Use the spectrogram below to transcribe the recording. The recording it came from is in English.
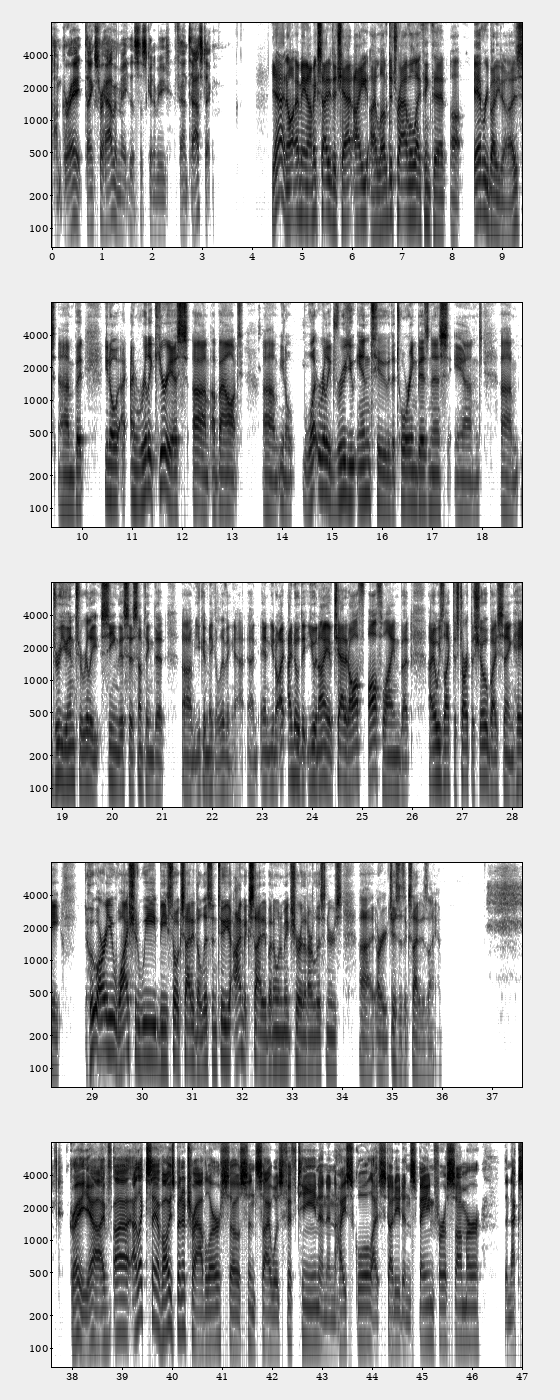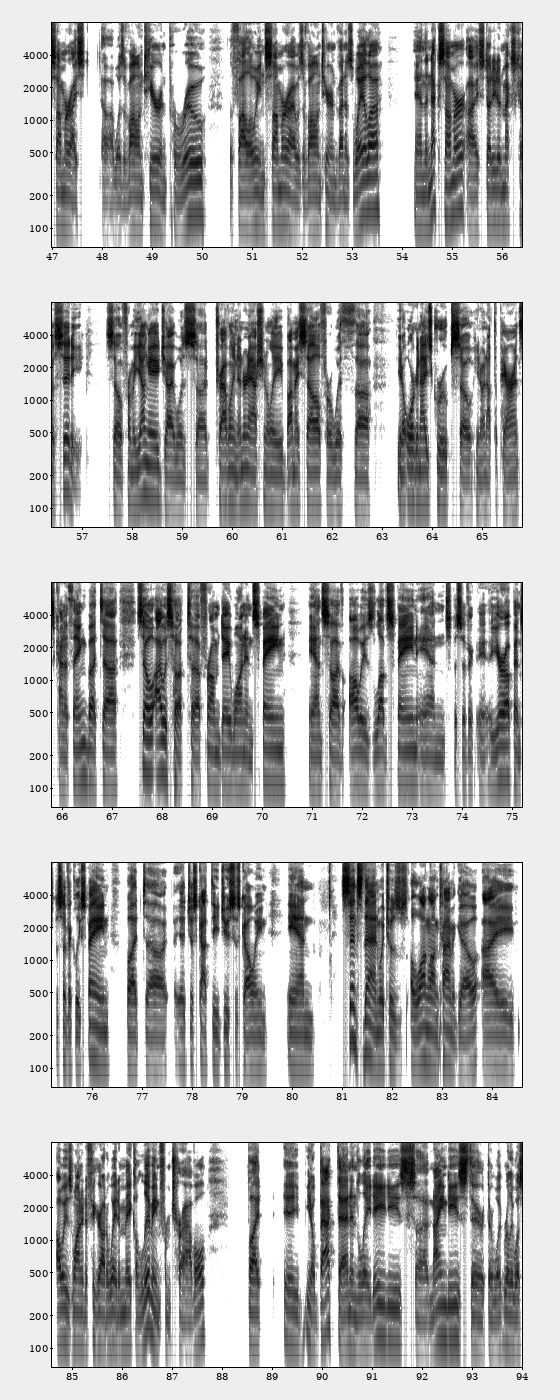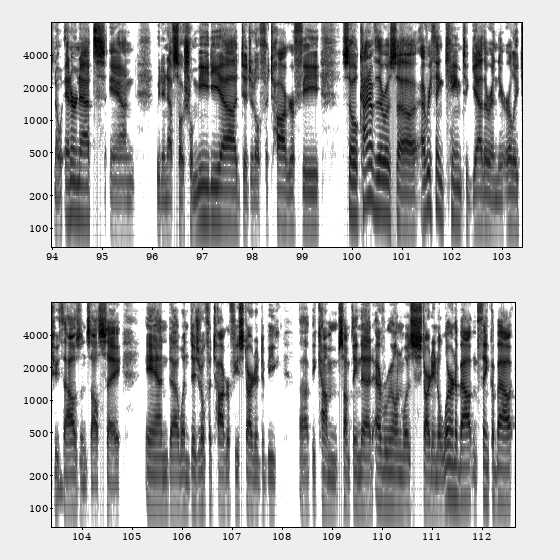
I'm great. Thanks for having me. This is going to be fantastic. Yeah, no, I mean, I'm excited to chat. I, I love to travel. I think that uh, everybody does. Um, but, you know, I, am really curious um, about, um, you know, what really drew you into the touring business and um, drew you into really seeing this as something that um, you can make a living at. And, and you know, I, I know that you and I have chatted off offline, but I always like to start the show by saying, hey, who are you? Why should we be so excited to listen to you? I'm excited, but I want to make sure that our listeners uh, are just as excited as I am. Great. Yeah. I've, uh, I like to say I've always been a traveler. So since I was 15 and in high school, I studied in Spain for a summer. The next summer, I uh, was a volunteer in Peru. The following summer, I was a volunteer in Venezuela. And the next summer, I studied in Mexico City. So from a young age, I was uh, traveling internationally by myself or with, uh, you know, organized groups. So, you know, not the parents kind of thing. But uh, so I was hooked uh, from day one in Spain. And so I've always loved Spain and specific uh, Europe and specifically Spain. But uh, it just got the juices going. And since then, which was a long, long time ago, I always wanted to figure out a way to make a living from travel. But eh, you know, back then in the late '80s, uh, '90s, there there really was no internet, and we didn't have social media, digital photography. So, kind of, there was uh, everything came together in the early 2000s, I'll say, and uh, when digital photography started to be uh, become something that everyone was starting to learn about and think about,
